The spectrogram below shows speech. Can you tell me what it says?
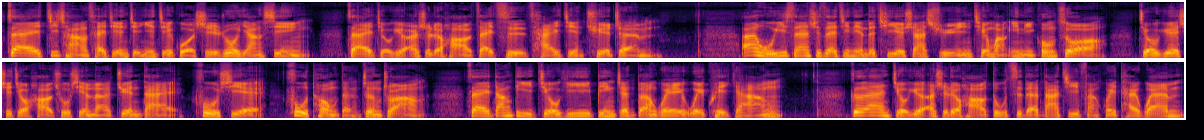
在机场裁检检验结果是弱阳性，在九月二十六号再次裁检确诊。案五一三是在今年的七月下旬前往印尼工作，九月十九号出现了倦怠、腹泻、腹痛等症状，在当地就医并诊断为胃溃疡。个案九月二十六号独自的搭机返回台湾，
